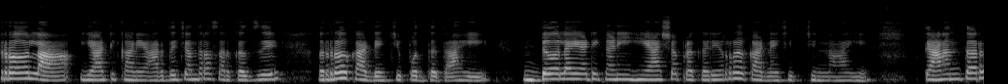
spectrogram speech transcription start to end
ट्रला या ठिकाणी अर्धचंद्रासारखं जे र काढण्याची पद्धत आहे डला या ठिकाणी हे अशा प्रकारे र काढण्याची चिन्ह आहे. त्यानंतर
